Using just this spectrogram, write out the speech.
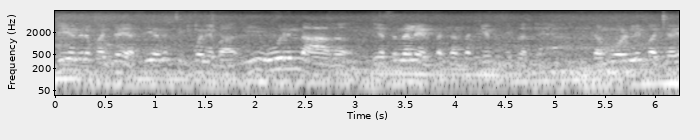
ಸಿ ಅಂದರೆ ಪಂಚಾಯ ಸಿ ಅಂದರೆ ಚಿಕ್ಕಮನೆ ಬಾ ಈ ಊರಿಂದ ಹೆಸರಿನಲ್ಲೇ ಇರ್ತಕ್ಕಂಥ K B C trust Kammagondli ಪಂಚಾಯ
